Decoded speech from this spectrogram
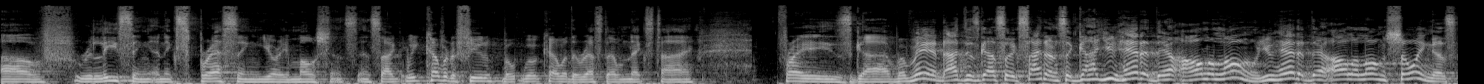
of releasing and expressing your emotions. And so we covered a few, but we'll cover the rest of them next time. Praise God. But man, I just got so excited. I said, God, you had it there all along. You had it there all along showing us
